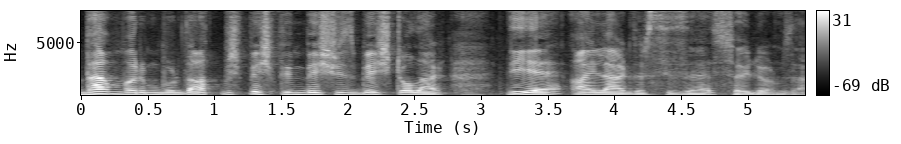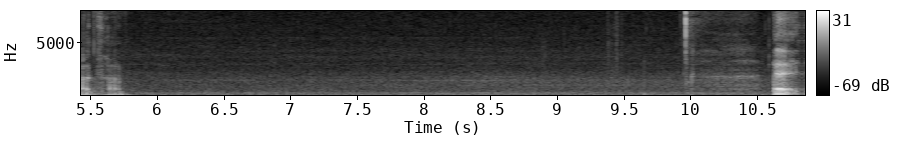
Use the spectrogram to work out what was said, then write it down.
Ben varım burada 65.505 dolar diye aylardır size söylüyorum zaten. Evet.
